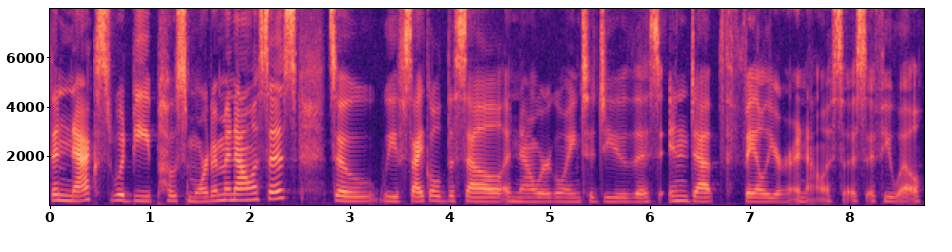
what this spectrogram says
The next would be postmortem analysis. So we've cycled the cell and now we're going to do this in depth failure analysis, if you will,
